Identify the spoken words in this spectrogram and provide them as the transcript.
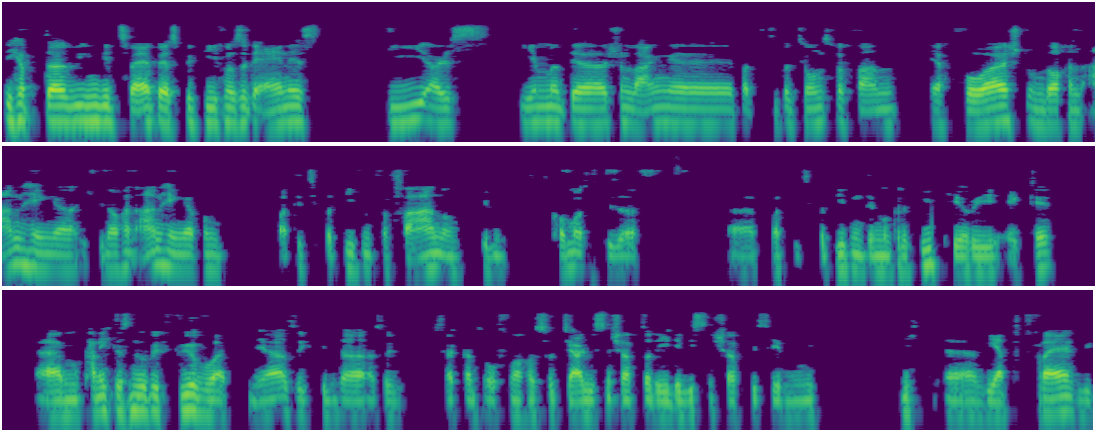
Ich habe da irgendwie zwei Perspektiven. Also die eine ist die als jemand, der schon lange Partizipationsverfahren erforscht und auch ein Anhänger, ich bin auch ein Anhänger von partizipativen Verfahren und eben komme aus dieser äh, partizipativen Demokratietheorie-Ecke, ähm, kann ich das nur befürworten. Ja, also ich bin da, also ich sage ganz offen auch als Sozialwissenschaftler, jede Wissenschaft ist eben nicht nicht äh, wertfrei. Wir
